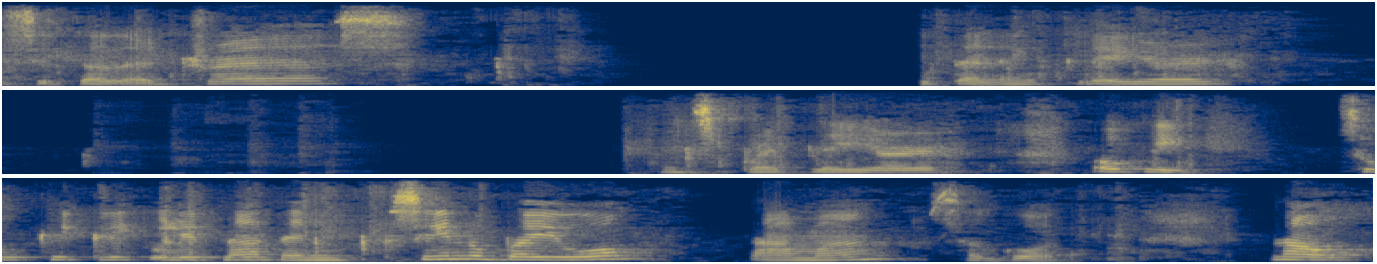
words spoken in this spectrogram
physical address, data link layer, export layer. Okay, so click ulit natin. Sino ba yung tamang sagot? Now,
